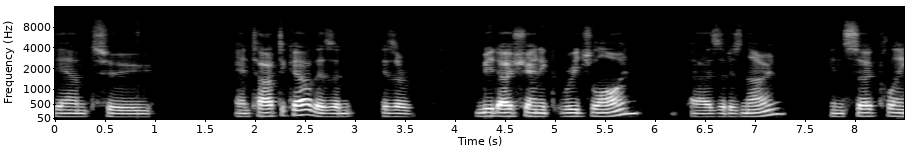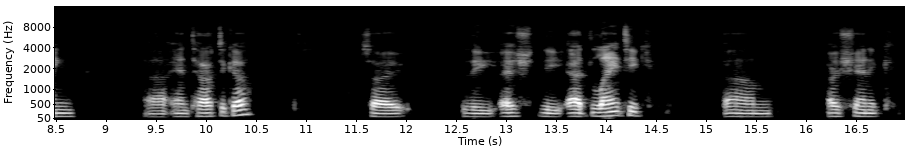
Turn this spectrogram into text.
down to Antarctica there's a is a mid-oceanic ridge line, as it is known, encircling uh, Antarctica. So the the Atlantic um, oceanic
